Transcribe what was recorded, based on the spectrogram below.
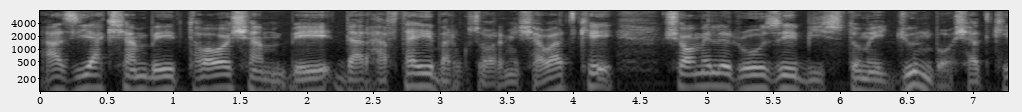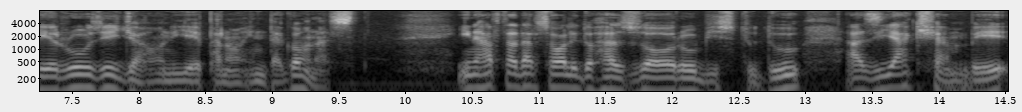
از یک شنبه تا شنبه در هفته برگزار می شود که شامل روز بیستم جون باشد که روز جهانی پناهندگان است. این هفته در سال 2022 از یک شنبه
